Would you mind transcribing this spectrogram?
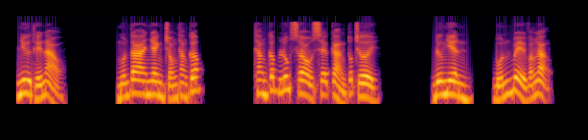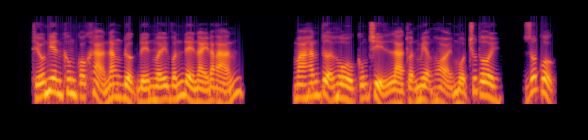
Như thế nào? Muốn ta nhanh chóng thăng cấp. Thăng cấp lúc sau sẽ càng tốt chơi. Đương nhiên, bốn bề vắng lặng, thiếu niên không có khả năng được đến mấy vấn đề này đáp án. Mà hắn tựa hồ cũng chỉ là thuận miệng hỏi một chút thôi, rốt cuộc,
